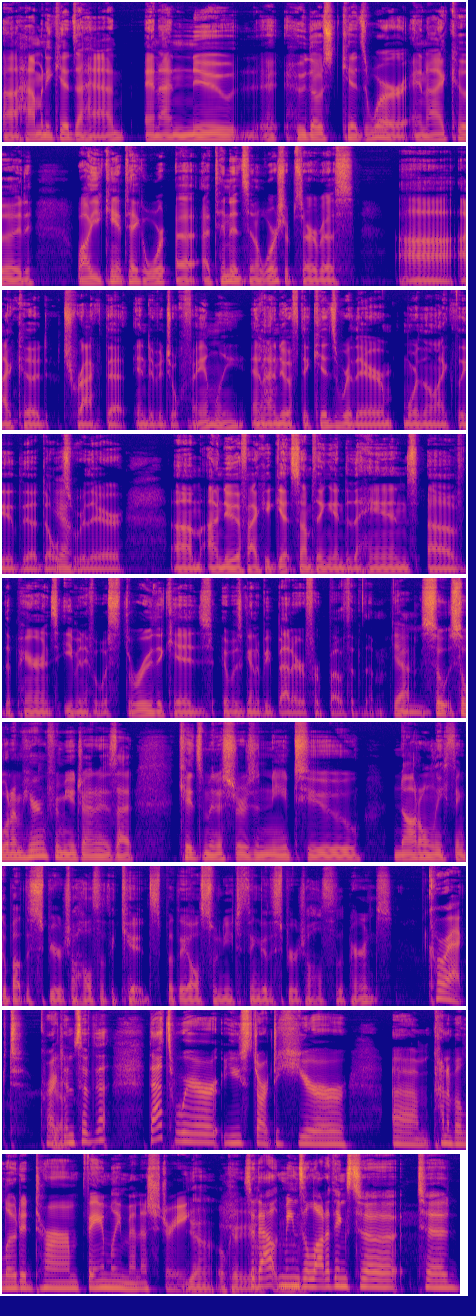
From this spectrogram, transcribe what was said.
uh, how many kids i had and i knew uh, who those kids were and i could while you can't take a wor- uh, attendance in a worship service uh, i could track that individual family and i knew if the kids were there more than likely the adults Yeah. were there um, I knew if I could get something into the hands of the parents, even if it was through the kids, it was going to be better for both of them. Yeah. So so what I'm hearing from you, Jana, is that kids ministers need to not only think about the spiritual health of the kids, but they also need to think of the spiritual health of the parents. Correct. Correct. Yeah. And so that that's where you start to hear um, kind of a loaded term, family ministry. Yeah. Okay. So yeah. that means a lot of things to to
